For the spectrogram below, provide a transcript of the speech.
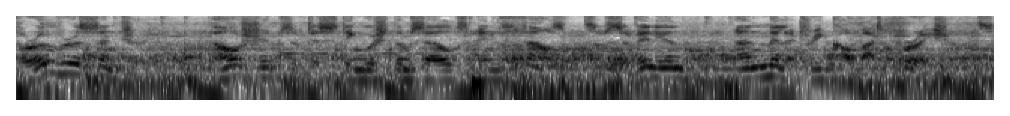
For over a century, our ships have distinguished themselves in thousands of civilian and military combat operations.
